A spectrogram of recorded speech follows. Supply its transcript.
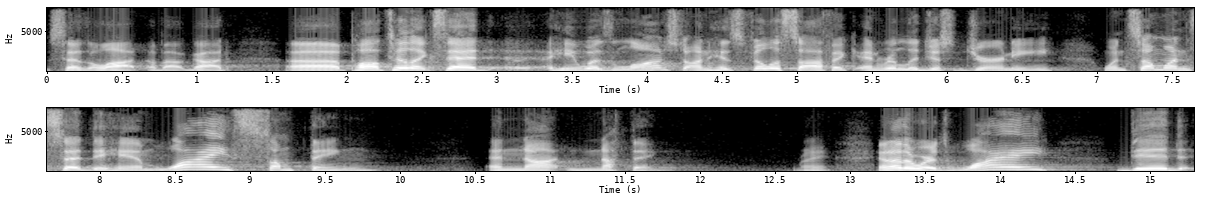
says a lot about God. Uh, Paul Tillich said he was launched on his philosophic and religious journey when someone said to him, "Why something and not nothing?" Right? In other words, why did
